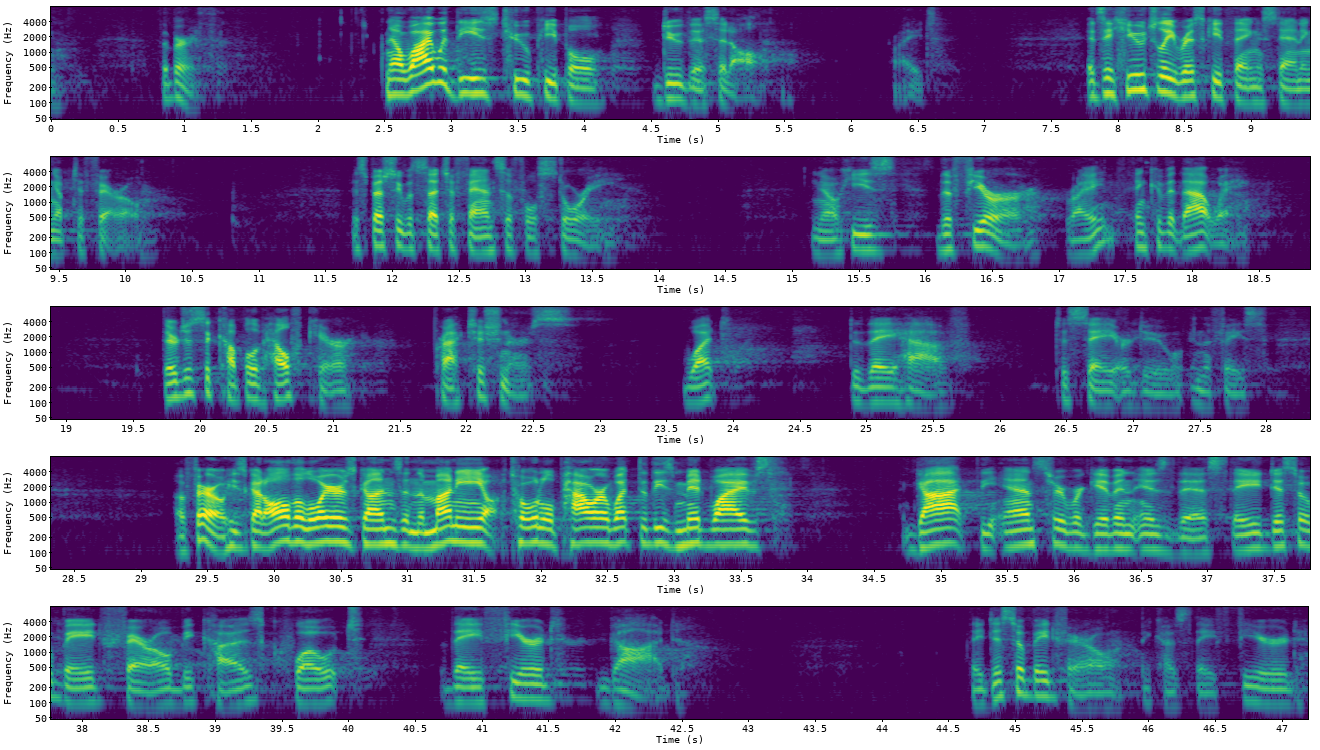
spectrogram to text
the birth. Now, why would these two people do this at all? Right? It's a hugely risky thing standing up to Pharaoh, especially with such a fanciful story. You know, he's the Fuhrer, right? Think of it that way. They're just a couple of healthcare practitioners. What do they have to say or do in the face of Pharaoh. He's got all the lawyers' guns and the money, total power. What do these midwives got? The answer we're given is this they disobeyed Pharaoh because, quote, they feared God. They disobeyed Pharaoh because they feared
